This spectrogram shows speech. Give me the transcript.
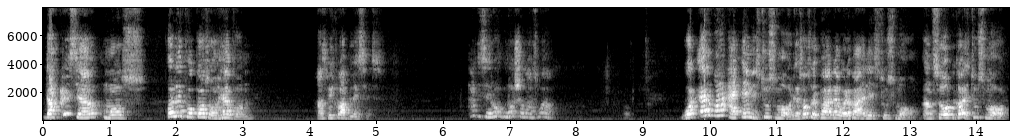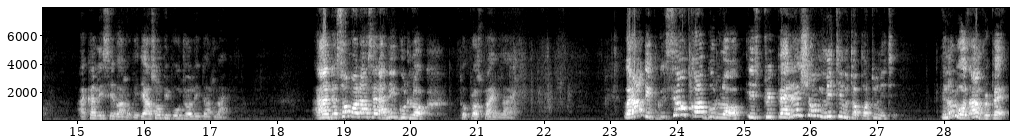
the Christian must only focus on heaven and spiritual blessings. That is a wrong notion as well. Whatever I earn is too small. There's also a paradigm whatever I earn is too small. And so, because it's too small, I can't really save out of it. There are some people who just live that life. And some others said, I need good luck to prosper in life. Whereas the so called good luck is preparation meeting with opportunity. In other words, I'm prepared.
